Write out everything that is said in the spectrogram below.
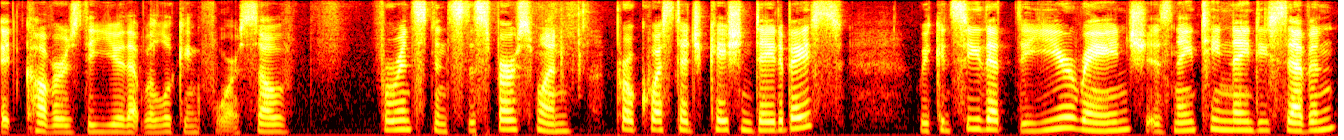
it covers the year that we're looking for. So for instance, this first one, ProQuest Education Database, we can see that the year range is 1997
